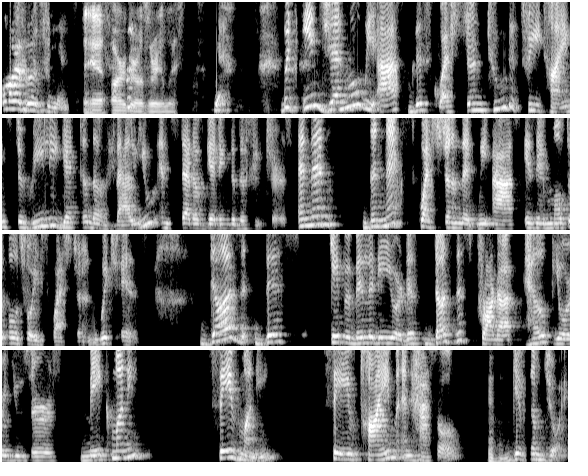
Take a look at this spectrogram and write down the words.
Or a grocery list. Yeah or a grocery list. Yes but in general we ask this question two to three times to really get to the value instead of getting to the features and then the next question that we ask is a multiple choice question, which is Does this capability or does, does this product help your users make money, save money, save time and hassle, mm-hmm. give them joy?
